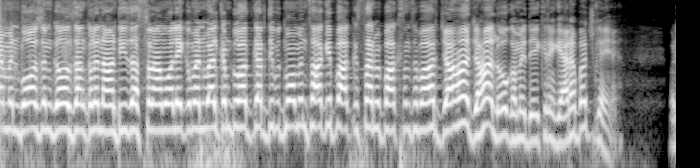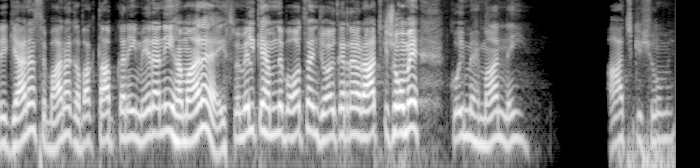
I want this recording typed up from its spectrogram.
ladies, boys and girls uncle and aunties अस्सलाम वालेकुम एंड वेलकम टू हद करती विद मोमेंट्स आके पाकिस्तान में पाकिस्तान से बाहर जहाँ जहाँ लोग हमें देख रहे हैं ग्यारह बज गए हैं। और ये ग्यारह से बारह का वक्त आपका नहीं मेरा नहीं हमारा है। इसमें मिलके हमने बहुत सा एंजॉय कर रहे हैं। और आज के शो में कोई मेहमान नहीं। आज के शो में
